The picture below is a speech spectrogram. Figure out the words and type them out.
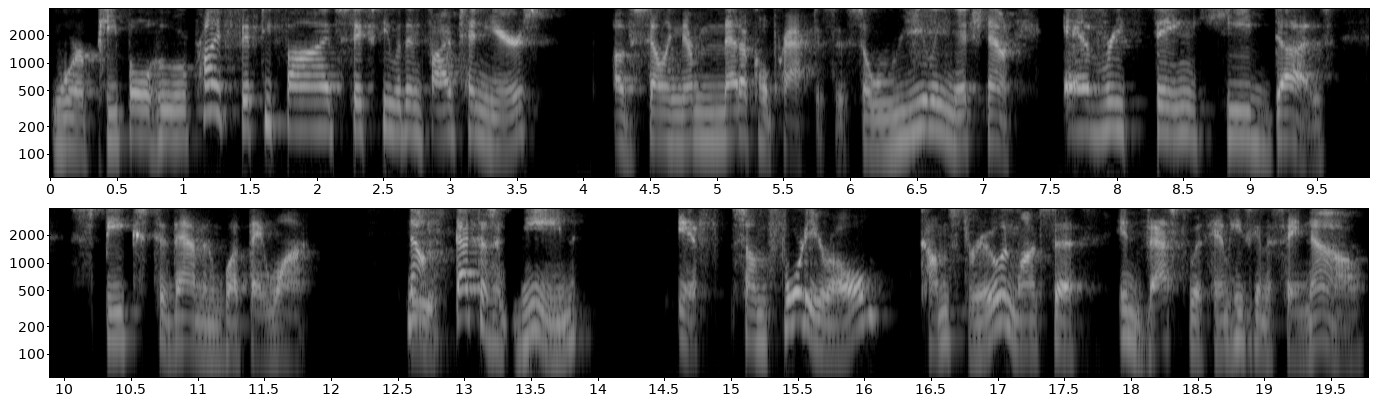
were people who were probably 55, 60 within five, 10 years of selling their medical practices. So really niche down. Everything he does speaks to them and what they want. Now, mm. that doesn't mean if some 40 year old comes through and wants to invest with him, he's going to say no.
